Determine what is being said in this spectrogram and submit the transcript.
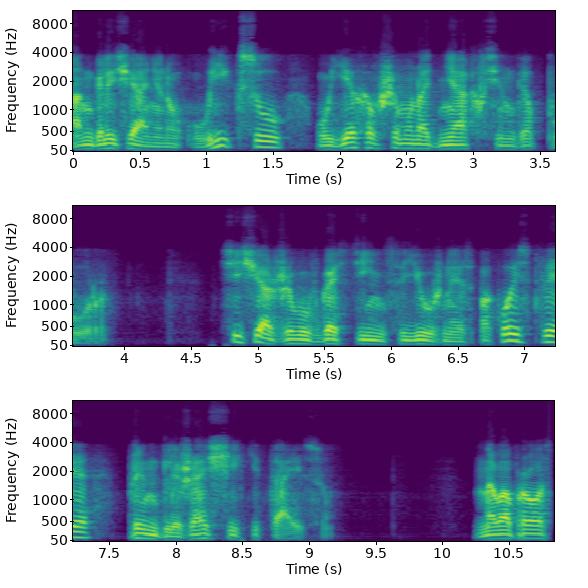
англичанину Уиксу, уехавшему на днях в Сингапур. Сейчас живу в гостинице «Южное спокойствие», принадлежащей китайцу. На вопрос,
